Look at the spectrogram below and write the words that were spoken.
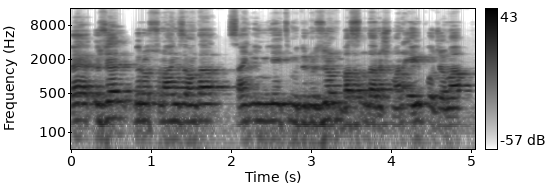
ve özel bürosuna aynı zamanda Sayın İl Milli Eğitim Müdürümüzün basın danışmanı Eyüp Hocama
